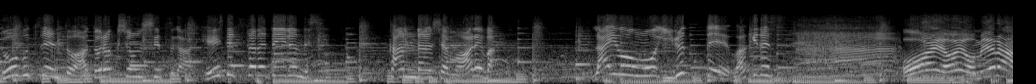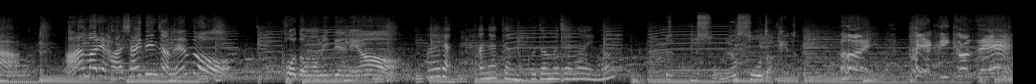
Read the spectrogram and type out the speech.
動物園とアトラクション施設が併設されているんです。観覧車もあればライオンもいるってわけです。おいおいおめえら。あんまりはしゃいでんじゃねえぞ。子供みてえねよ。あらあなたも子供じゃないの？そりゃそうだけど。おい早く行こうぜ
